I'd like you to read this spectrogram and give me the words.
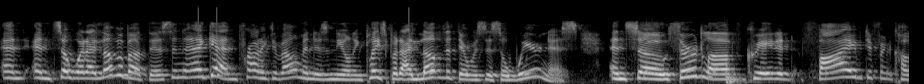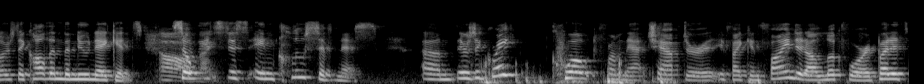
And and so what i love about this and again product development isn't the only place but i love that there was this awareness. And so third love created five different colors. They call them the new nakeds. Oh, so nice. it's this inclusiveness. Um, there's a great quote from that chapter. If i can find it i'll look for it. But it's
